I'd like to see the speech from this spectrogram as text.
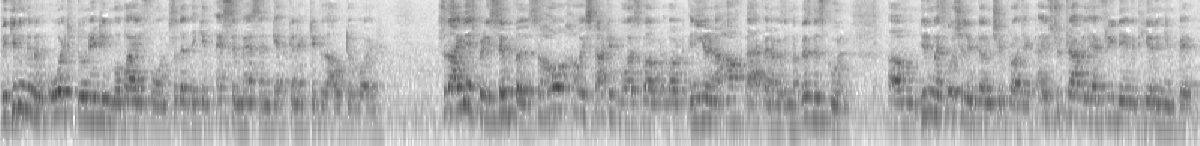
We're giving them an old donated mobile phone so that they can SMS and get connected to the outer world. So the idea is pretty simple. So how, how I started was about, about a year and a half back when I was in my business school. Um, during my social internship project, I used to travel every day with hearing impaired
